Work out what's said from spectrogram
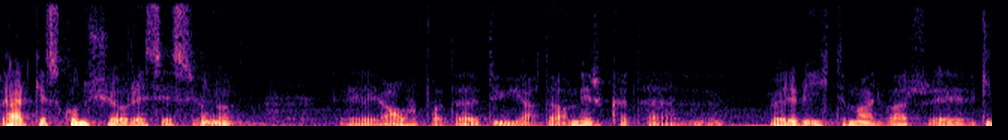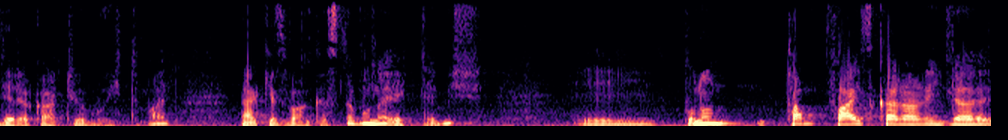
Herkes konuşuyor resesyonu. Ee, Avrupa'da, dünyada, Amerika'da böyle bir ihtimal var. Ee, giderek artıyor bu ihtimal. Merkez Bankası da bunu eklemiş. Ee, bunun tam faiz kararıyla e,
